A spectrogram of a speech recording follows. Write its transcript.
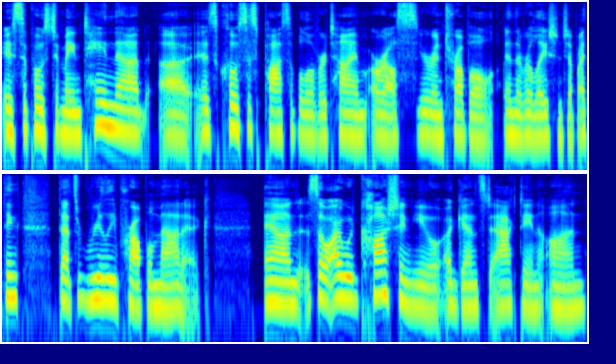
is supposed to maintain that uh, as close as possible over time, or else you're in trouble in the relationship. I think that's really problematic. And so I would caution you against acting on,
